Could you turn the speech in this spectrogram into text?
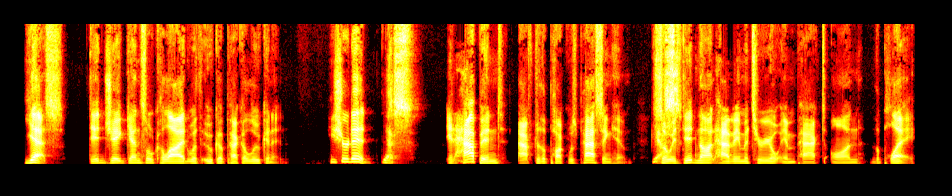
yes, did Jake Guentzel collide with Ukko-Pekka Luukkonen? He sure did. Yes. It happened after the puck was passing him. Yes. So it did not have a material impact on the play.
